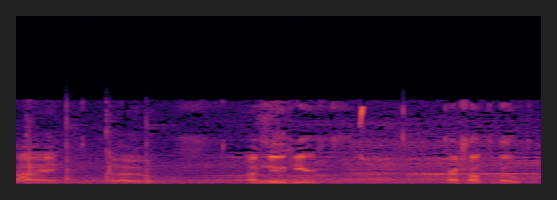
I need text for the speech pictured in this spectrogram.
Hi. Hello. I'm new here. Fresh off the boat.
